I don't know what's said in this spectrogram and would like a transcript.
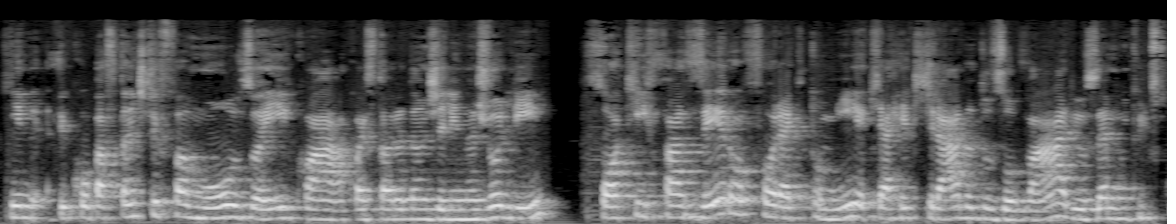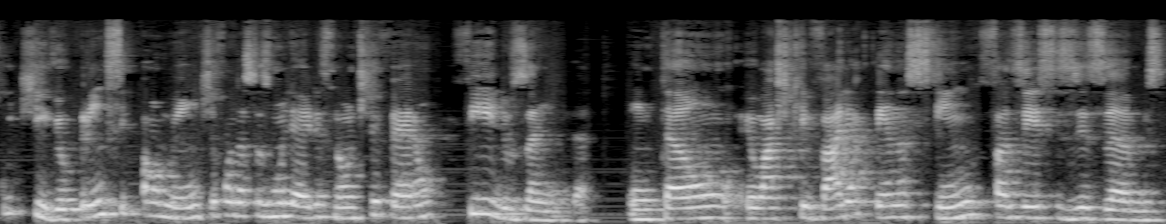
que ficou bastante famoso aí com a, com a história da Angelina Jolie, só que fazer oforectomia, que é a retirada dos ovários, é muito discutível, principalmente quando essas mulheres não tiveram filhos ainda. Então, eu acho que vale a pena sim fazer esses exames.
